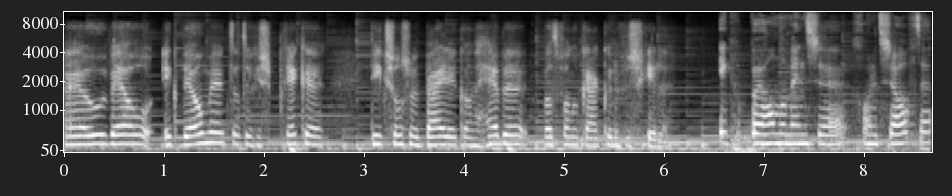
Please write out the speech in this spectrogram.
Eh, hoewel ik wel merk dat de gesprekken die ik soms met beiden kan hebben, wat van elkaar kunnen verschillen. Ik behandel mensen gewoon hetzelfde.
